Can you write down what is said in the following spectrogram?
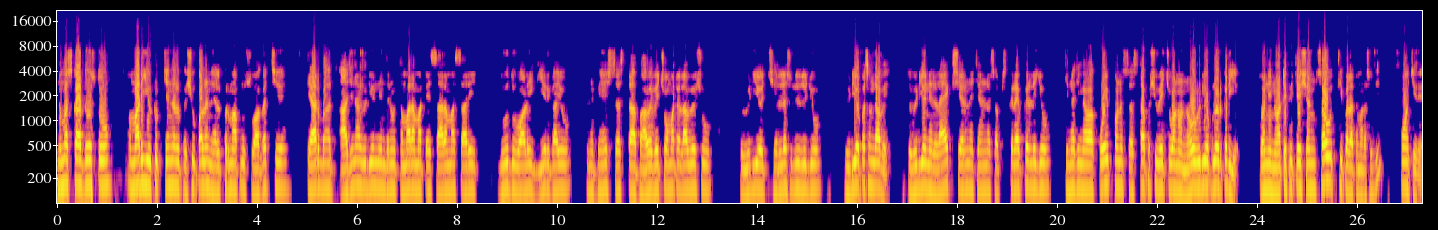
નમસ્કાર દોસ્તો, અમારી યુટ્યુબ ચેનલ પશુપાલન હેલ્પરમાં આપનું સ્વાગત છે. ત્યારબાદ આજના વિડીયોની અંદર હું તમારા માટે સારામાં સારી દૂધવાળી ગીર ગાયો અને ભેંસ સસ્તા ભાવે વેચવા માટે લાવ્યો છું. તો વીડિયો છેલ્લે સુધી જોજો. વીડિયો પસંદ આવે તો વિડીયોને લાઇક શેર અને ચેનલને સબસ્ક્રાઇબ કરી લેજો. જેનાથી મેં આવા કોઈ પણ સસ્તા પશુ વેચવાનો નવો વીડિયો અપલોડ કરીએ તો એની નોટિફિકેશન સૌથી પહેલાં તમારા સુધી પહોંચી રહે.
